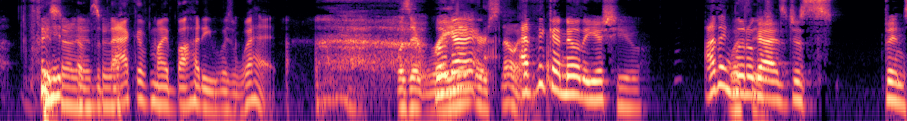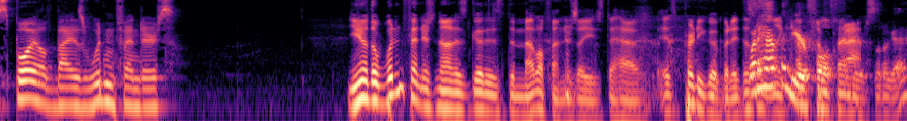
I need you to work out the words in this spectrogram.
Please bit of the that. back of my body was wet. was it raining I- or snowing? I think I know the issue. I think What's little the issue? guy's just been spoiled by his wooden fenders. You know, the wooden fender's not as good as the metal fenders I used to have. It's pretty good, but it doesn't. what happened like, to your have the full fat. fenders, little guy?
